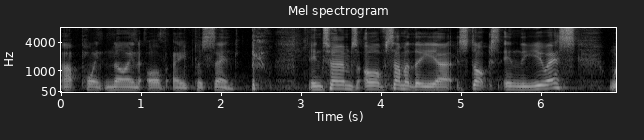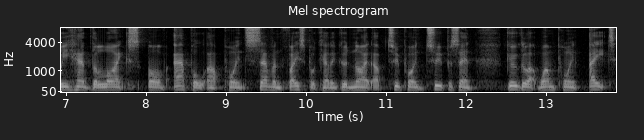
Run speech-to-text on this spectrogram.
up 0.9 of a percent. In terms of some of the uh, stocks in the US, we had the likes of Apple up 0.7, Facebook had a good night up 2.2%, Google up 1.8,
